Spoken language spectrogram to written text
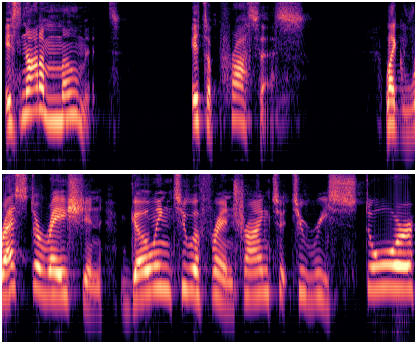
It's not a moment, it's a process like restoration, going to a friend, trying to, to restore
